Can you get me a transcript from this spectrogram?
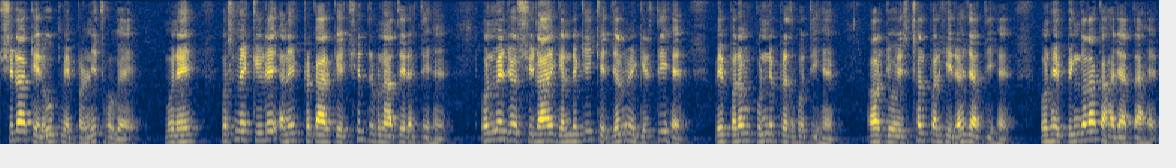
शिला के रूप में परिणित हो गए। मुने उसमें कीड़े अनेक प्रकार के छिद्र बनाते रहते हैं। उनमें जो शिलाएँ गंडकी के जल में गिरती है, वे परम पुण्यप्रद होती हैं और जो स्थल पर ही रह जाती है, उन्हें पिंगला कहा जाता है।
